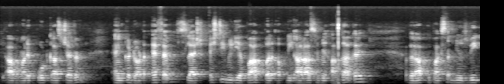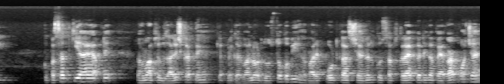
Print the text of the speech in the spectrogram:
کہ آپ ہمارے podcast channel anchor dot F M slash H T media Pak پر اپنی آراء سے ہمیں آگاہ کریں۔ اگر آپ کو پاکستان نیوز ویک کو پسند کیا ہے آپ نے، تو ہم آپ سے گزارش کرتے ہیں کہ اپنے گھر والوں اور دوستوں کو بھی ہمارے پوڈ کاسٹ چینل کو سبسکرائب کرنے کا پیغام پہنچائیں۔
